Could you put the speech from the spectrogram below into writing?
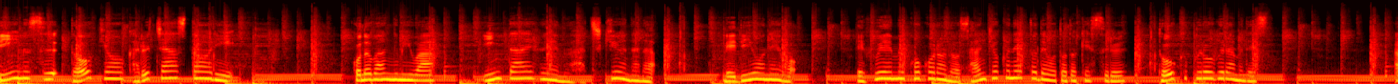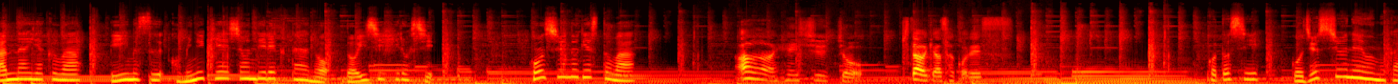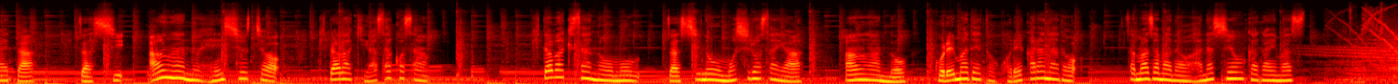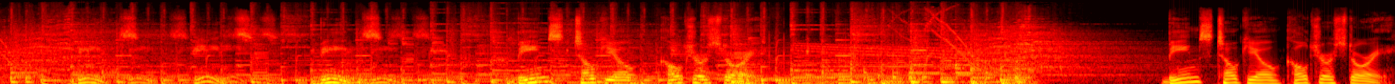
ビームス東京カルチャーストーリー。この番組はインター FM897 レディオネオ FM 心の三極ネットでお届けするトークプログラムです。案内役はビームスコミュニケーションディレクターの土井博志。今週のゲストはあんあん編集長北脇麻子です今年50周年を迎えた雑誌「あんあん」の編集長北脇麻子さん。北脇さんの思う雑誌の面白さや「あんあん」のこれまでとこれからなどさまざまなお話を伺います。BeamsBeamsBeamsTokyo Culture Story. Beams Tokyo Culture Story.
